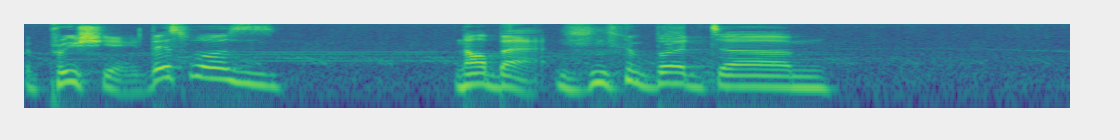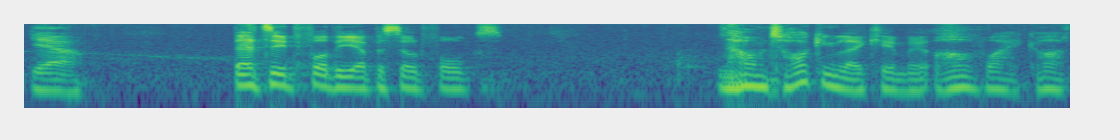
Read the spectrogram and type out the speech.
appreciate. This was not bad, but um, yeah, that's it for the episode, folks. Now I'm talking like him. Oh my god.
